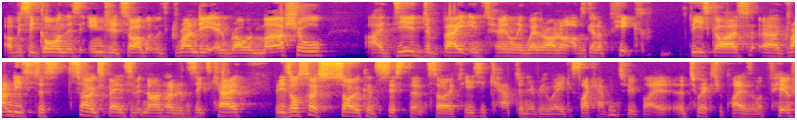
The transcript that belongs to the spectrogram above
Obviously, Gawn is injured, so I went with Grundy and Rowan Marshall. I did debate internally whether or not I was going to pick these guys. Uh, Grundy's just so expensive at 906k, but he's also so consistent. So if he's your captain every week, it's like having two play, uh, two extra players on the field.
